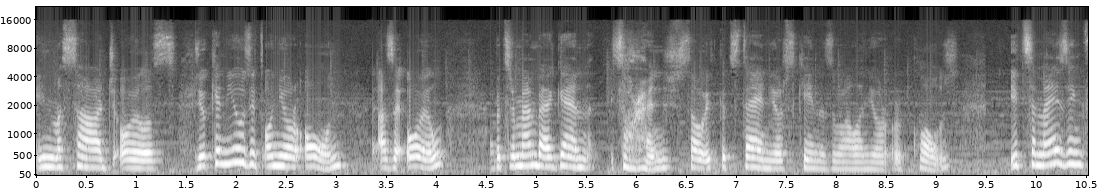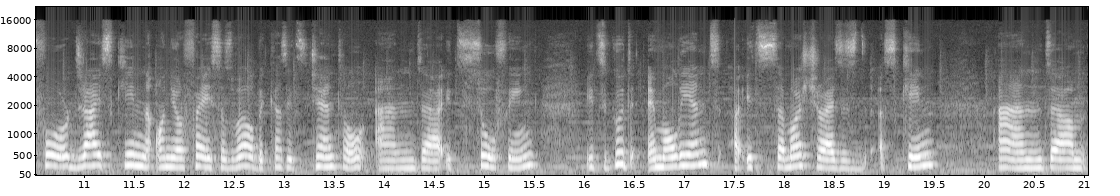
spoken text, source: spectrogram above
in massage oils. You can use it on your own as an oil, but remember again, it's orange, so it could stain your skin as well and your clothes. It's amazing for dry skin on your face as well because it's gentle and uh, it's soothing. It's good emollient, uh, it uh, moisturizes skin and um,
